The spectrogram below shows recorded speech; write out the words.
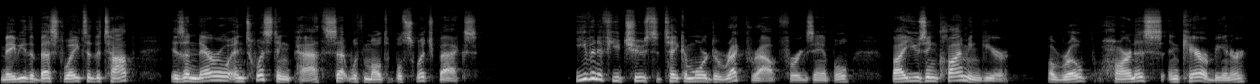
Maybe the best way to the top is a narrow and twisting path set with multiple switchbacks. Even if you choose to take a more direct route, for example, by using climbing gear, a rope, harness, and carabiner,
